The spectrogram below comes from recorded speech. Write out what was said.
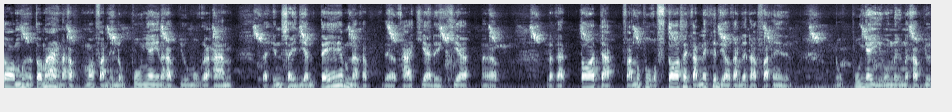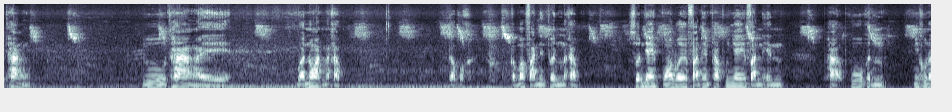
ต่อมือต่อมานะครับมาฝันเห็นหลวงปู่ใหญ่นะครับ อยู่หมู่อาหารแต่เห็นใส่เดียนเต็มนะครับ เดี๋ยวขาเคลียร์ได้เคลียร์นะครับ แล้วก็ต่อจากฝันหลวงปู่กับต่อใส่กันในขึ้นเดียวกันเลยครับฝันให้หลวงปู่ใหญ่อีกองค์หนึ่งนะครับ อยู่ทางอยู่ทางไอ้วานอนนะครับกับกับว่าฝันเห็นเพลินนะครับ ส่วนใหญ่หมอรวยฝันเห็นพระผู้ใหญ่ฝันเห็นพระผู้คนมีคุณ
